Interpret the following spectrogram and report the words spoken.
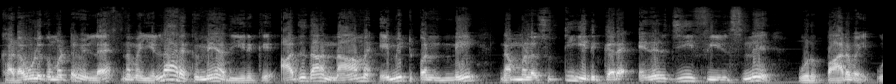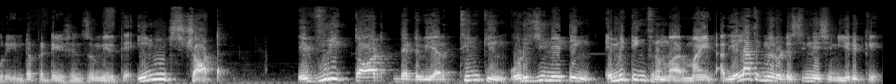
கடவுளுக்கு மட்டும் இல்ல நம்ம எல்லாருக்குமே அது இருக்கு. அதுதான் நாம எமிட் பண்ணி நம்மள சுத்தி இருக்கிற எனர்ஜி ஃபீல்ட்ஸ்னு ஒரு பார்வை ஒரு இன்டர்பிரிட்டேஷன்ஸும் இருக்கு. In short every thought that we are thinking originating emitting from our mind அது எல்லாத்துக்குமே ஒரு டெஸ்டினேஷன் இருக்கு.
